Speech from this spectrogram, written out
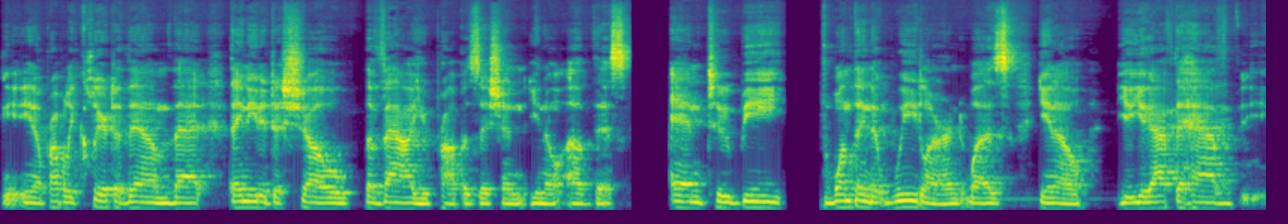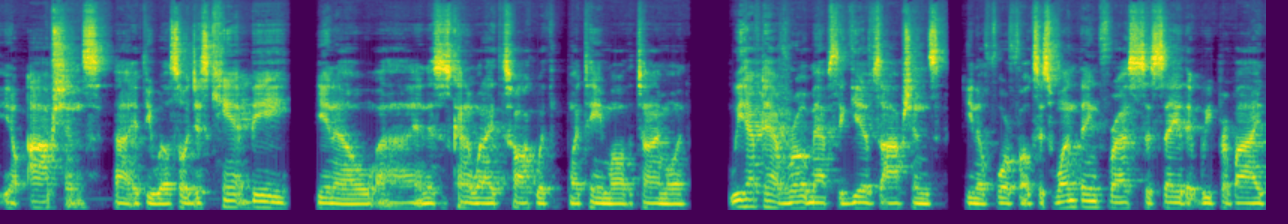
you know, probably clear to them that they needed to show the value proposition, you know, of this, and to be the one thing that we learned was, you know, you, you have to have you know options, uh, if you will. So it just can't be you know, uh, and this is kind of what I talk with my team all the time on. We have to have roadmaps that gives options, you know, for folks. It's one thing for us to say that we provide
